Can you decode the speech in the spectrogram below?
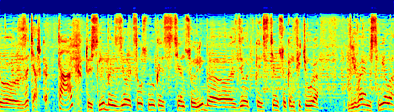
э, затяжка. Так. То есть либо сделать соусную консистенцию, либо э, сделать консистенцию конфитюра. Вливаем смело,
